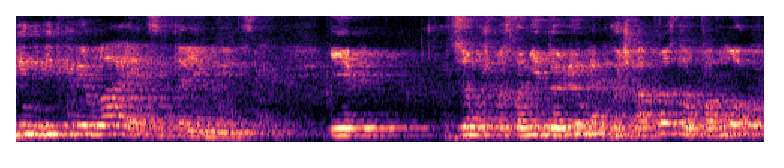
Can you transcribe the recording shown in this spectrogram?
Він відкриває ці таємниці. І в цьому ж посланні до Римлян, хоч апостол Павло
